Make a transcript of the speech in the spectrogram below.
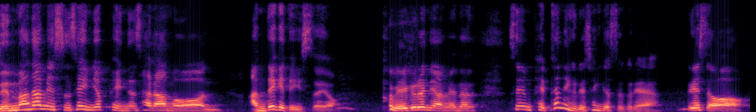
웬만하면 선생님 옆에 있는 사람은 안 되게 돼 있어요. 왜 그러냐면은 선생님 패턴이 그래 생겨서 그래. 그래서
